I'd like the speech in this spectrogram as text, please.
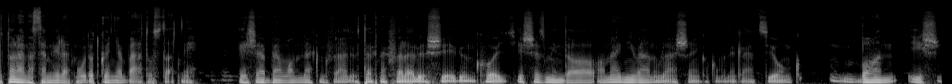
talán a szemléletmódot könnyebb változtatni. És ebben van nekünk felnőtteknek felelősségünk, hogy, és ez mind a, a megnyilvánulásaink, a kommunikációnkban is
